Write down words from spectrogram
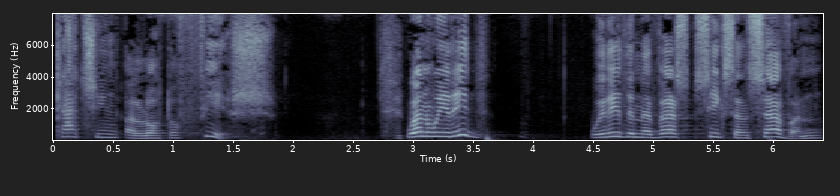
catching a lot of fish. When we read we read in the verse 6 and 7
